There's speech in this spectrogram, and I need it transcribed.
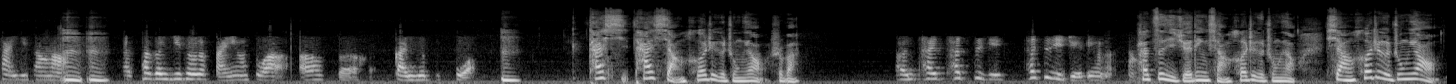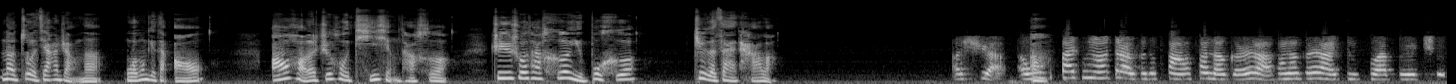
看医生了。嗯嗯。他跟医生的反应说，呃，感觉不错。嗯，他喜他想喝这个中药是吧？嗯，他他自己他自己决定了。他自己决定想喝这个中药，想喝这个中药，那做家长的，我们给他熬，熬好了之后提醒他喝。至于说他喝与不喝，这个在他了。啊，是啊，我把中药袋儿给他放放到根儿了，放到根儿了，就说不是吃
